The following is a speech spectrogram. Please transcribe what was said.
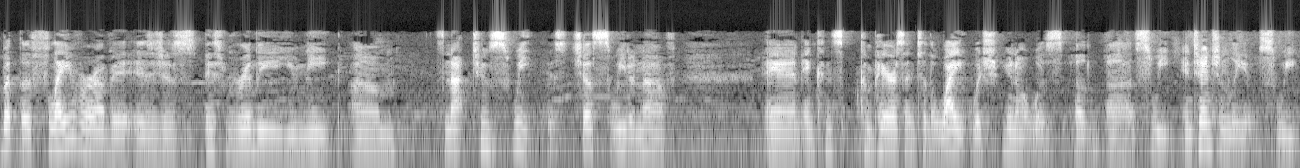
But the flavor of it is just, it's really unique. Um, it's not too sweet, it's just sweet enough. And in cons- comparison to the white, which, you know, was uh, uh, sweet, intentionally it was sweet,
